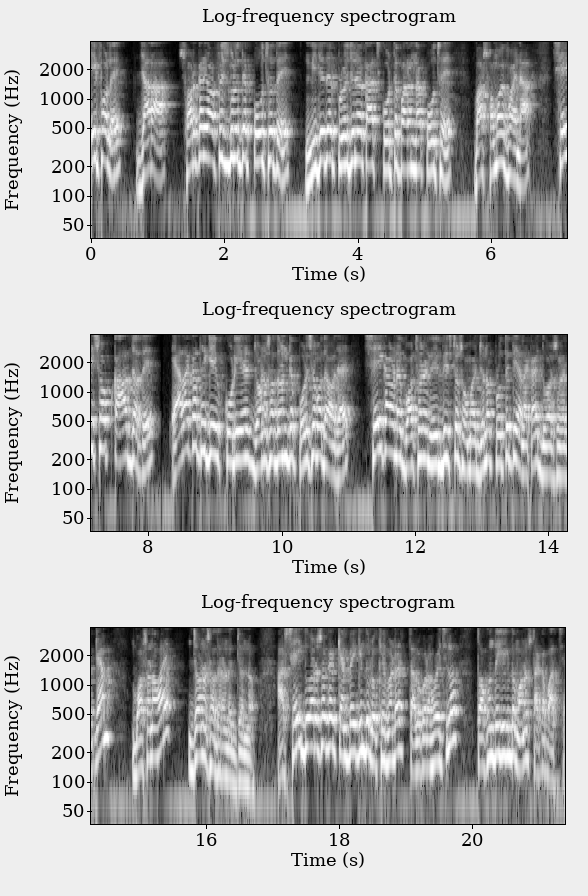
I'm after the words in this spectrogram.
এই ফলে যারা সরকারি অফিসগুলোতে পৌঁছতে নিজেদের প্রয়োজনীয় কাজ করতে পারেন না, পৌঁছে বা সময় হয় না, সেই সব কাজ যাতে এলাকা থেকে করিয়ে জনসাধারণকে পরিষেবা দেওয়া যায়, সেই কারণে বছরের নির্দিষ্ট সময়ের জন্য প্রতিটি এলাকায় দুয়ার ক্যাম্প বসানো হয় জনসাধারণের জন্য। আর সেই দুয়ার সরকার ক্যাম্পে কিন্তু লক্ষ্মী ভাণ্ডার চালু করা হয়েছিল, তখন থেকে কিন্তু মানুষ টাকা পাচ্ছে।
